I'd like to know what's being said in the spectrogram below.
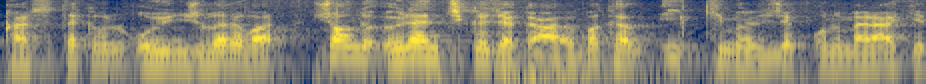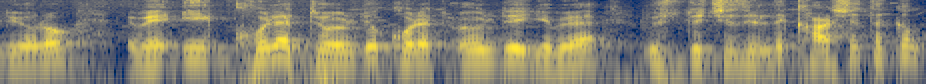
karşı takımın oyuncuları var. Şu anda ölen çıkacak abi. Bakalım ilk kim ölecek onu merak ediyorum. Ve ilk Colette öldü. Colette öldüğü gibi üstü çizildi. Karşı takım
